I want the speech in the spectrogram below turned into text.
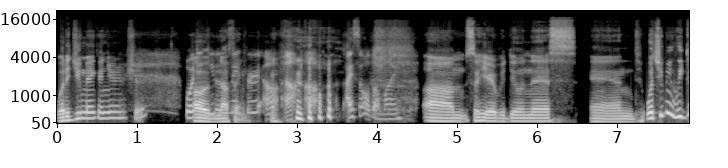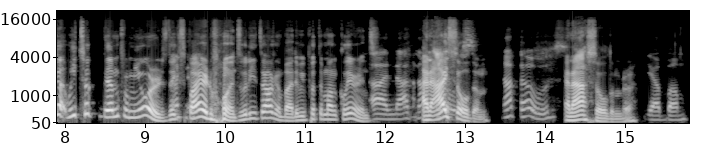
what did you make on your shit? What Oh, did you nothing. Make for, oh, oh, oh, I sold all mine. Um, so here we're doing this, and what you mean? We got we took them from yours, the expired ones. What are you talking about? Did we put them on clearance? Uh, not, not and I sold them, Not those. and I sold them, bro. yeah, bum.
